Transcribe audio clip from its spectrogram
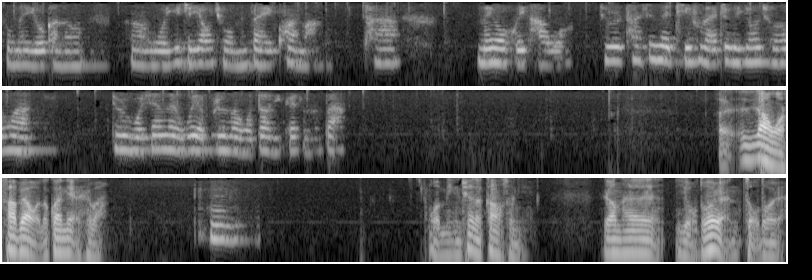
我们有可能，嗯，我一直要求我们在一块儿嘛，他没有回答我，就是他现在提出来这个要求的话，就是我现在我也不知道我到底该怎么办。呃，让我发表我的观点是吧？嗯我明确的告诉你，让他有多远走多远。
